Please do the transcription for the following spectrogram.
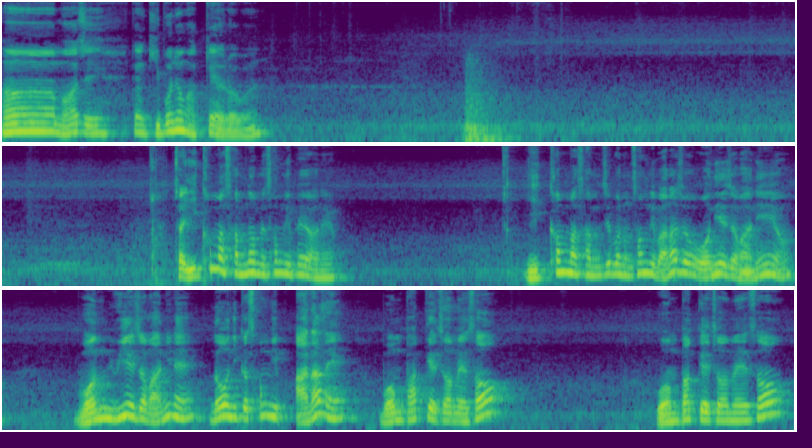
아, 뭐 하지? 그냥 기본형 할게요, 여러분. 자, 2,3 넣으면 성립해요, 안 해요? 2,3 집어넣으면 성립 안 하죠? 원위의 점 아니에요. 원 위의 점 아니네. 넣으니까 성립 안 하네. 원 밖의 점에서 원 밖의 점에서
